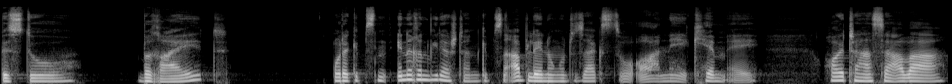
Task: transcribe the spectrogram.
Bist du bereit? Oder gibt es einen inneren Widerstand? Gibt es eine Ablehnung und du sagst so, oh nee, Kim, ey, heute hast du aber,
